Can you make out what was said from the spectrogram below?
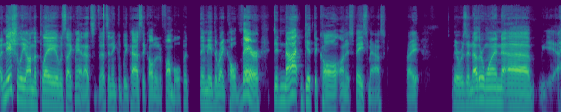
initially on the play it was like, man, that's that's an incomplete pass. They called it a fumble, but they made the right call there. Did not get the call on his face mask, right? There was another one. Uh, yeah,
